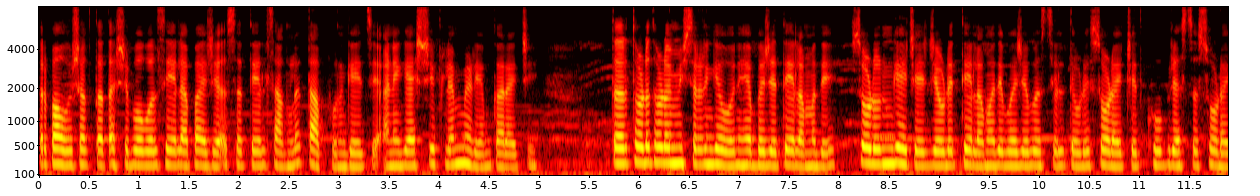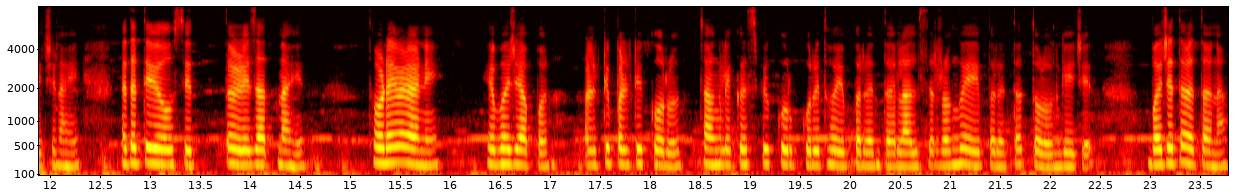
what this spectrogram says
तर पाहू शकतात असे बबल्स यायला पाहिजे असं तेल चांगलं तापून घ्यायचे आणि गॅसची फ्लेम मिडियम करायची. तर थोडं थोडं मिश्रण घेऊन हे भजे तेलामध्ये सोडून घ्यायचे. जेवढे तेलामध्ये भजे बसतील तेवढे सोडायचे खूप जास्त सोडायचे नाही. नाहीतर ते व्यवस्थित तळले जात नाहीत. थोड्या वेळाने हे भजे आपण अलटीपलटी करून चांगले क्रिस्पी कुरकुरीत होईपर्यंत लालसर रंग येईपर्यंत तळून घ्यायचे भजे तळताना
